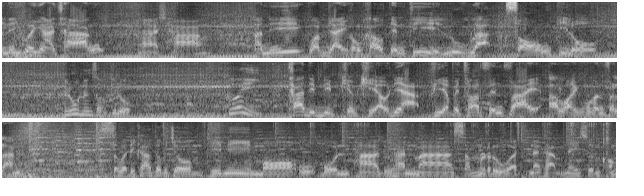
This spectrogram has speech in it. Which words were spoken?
อันนี้กล้วยงาช้าง งาช้าง อันนี้ความใหญ่ของเขาเต็มที่ลูกละ 2 กิโล ลูกหนึ่งสองกิโล เฮ้ย ถ้าดิบๆ เขียวๆ เนี่ย พี่เอาไปทอดเฟรนช์ฟรายอร่อยกว่ามันฝรั่ง สวัสดีครับท่านผู้ชม ที่นี่มอุบลพาทุกท่านมาสำรวจนะครับ ในส่วนของ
